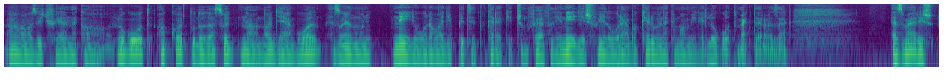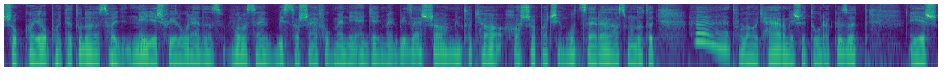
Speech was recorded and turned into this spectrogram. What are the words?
az ügyfélnek a logót, akkor tudod azt, hogy na, nagyjából ez olyan mondjuk négy óra, vagy egy picit kerekítsünk felfelé, négy és fél órába kerül nekem, amíg egy logót megtervezek. Ez már is sokkal jobb, hogy te tudod azt, hogy négy és fél órád az valószínűleg biztos rá fog menni egy-egy megbízásra, mint hogyha hassapacsi módszerrel azt mondod, hogy hát valahogy három és öt óra között, és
